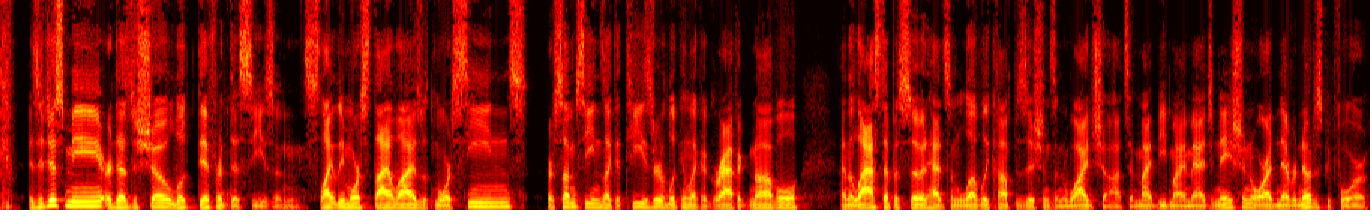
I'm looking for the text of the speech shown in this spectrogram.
Is it just me, or does the show look different this season? Slightly more stylized with more scenes, or some scenes like the teaser looking like a graphic novel, and the last episode had some lovely compositions and wide shots. It might be my imagination, or I'd never noticed before.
